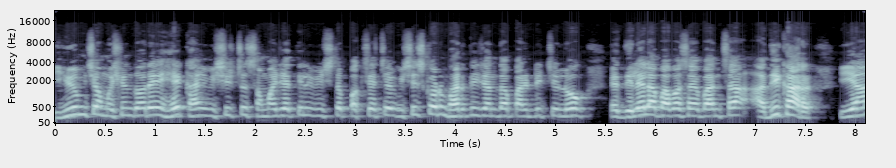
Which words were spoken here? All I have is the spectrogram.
ई एमच्या मशीनद्वारे हे काही विशिष्ट समाजातील विशिष्ट पक्षाचे विशेष करून भारतीय जनता पार्टीचे लोक हे दिलेला बाबासाहेबांचा अधिकार या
